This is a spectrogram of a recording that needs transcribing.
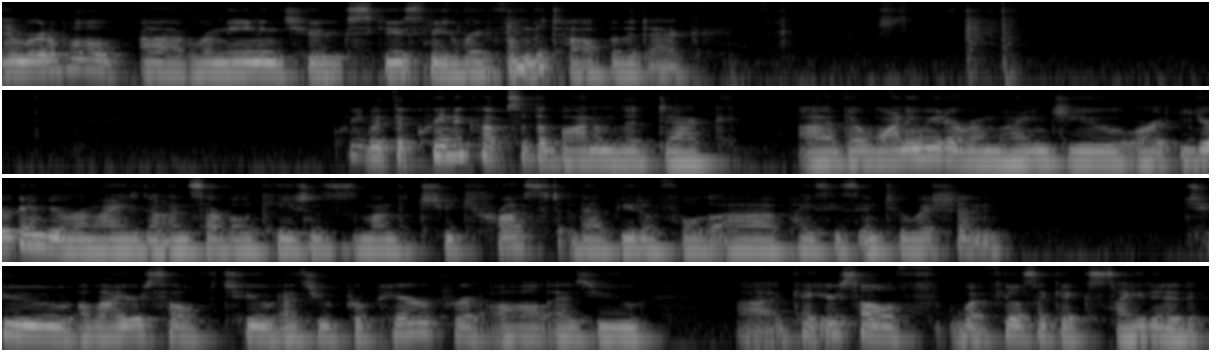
And we're going to pull the uh, remaining two, excuse me, right from the top of the deck. Queen. With the Queen of Cups at the bottom of the deck, uh, they're wanting me to remind you, or you're going to be reminded on several occasions this month, to trust that beautiful uh, Pisces intuition, to allow yourself to, as you prepare for it all, as you uh, get yourself what feels like excited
